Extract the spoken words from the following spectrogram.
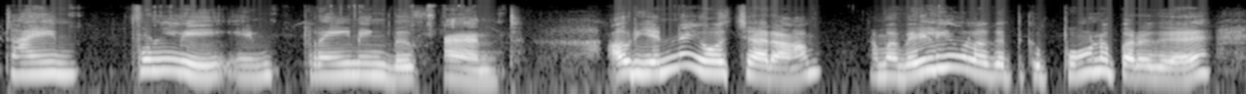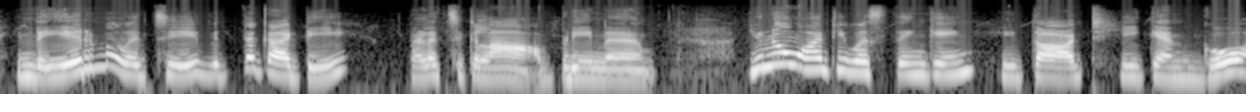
time fully in training this ant அவர் என்ன யோசிச்சாராம்? நம்ம வெளி உலகத்துக்கு போன பிறகு இந்த எறும்பை வச்சு வித்தை காட்டி பிழைச்சிக்கலாம் அப்படின்னு. You know what he was thinking? He thought he can go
